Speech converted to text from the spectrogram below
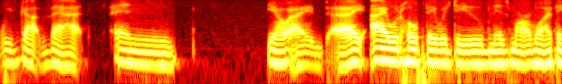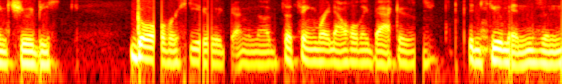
we've got that. And you know, I I I would hope they would do Ms. Marvel. I think she would be go over huge. I mean, the the thing right now holding back is Inhumans and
